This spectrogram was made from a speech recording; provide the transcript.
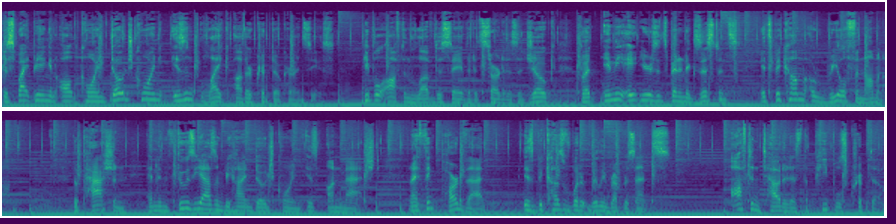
Despite being an altcoin, Dogecoin isn't like other cryptocurrencies. People often love to say that it started as a joke, but in the eight years it's been in existence, it's become a real phenomenon. The passion and enthusiasm behind Dogecoin is unmatched, and I think part of that is because of what it really represents. Often touted as the people's crypto,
